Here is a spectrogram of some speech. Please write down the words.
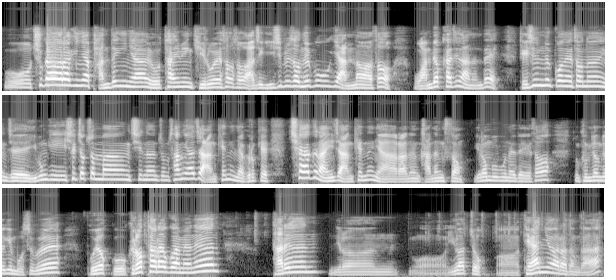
뭐 추가 하락이냐 반등이냐 요 타이밍 기로에 서서 아직 21선 회복이 안 나와서 뭐 완벽하진 않은데 대신증권에서는 이제 2분기 실적 전망치는 좀 상회하지 않겠느냐 그렇게 최악은 아니지 않겠느냐라는 가능성 이런 부분에 대해서 좀 긍정적인 모습을 보였고 그렇다라고 하면은 다른 이런 뭐 유화 쪽 어, 대한유화라던가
